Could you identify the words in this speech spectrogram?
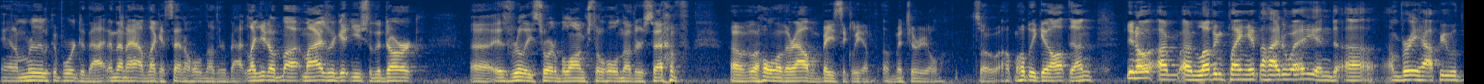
and I'm really looking forward to that. And then I have, like I said, a whole nother bat. Like you know, my, my eyes are getting used to the dark. Uh, is really sort of belongs to a whole nother set of of a whole other album, basically of, of material. So I'm hoping to get all done. You know, I'm, I'm loving playing at the Hideaway, and uh, I'm very happy with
